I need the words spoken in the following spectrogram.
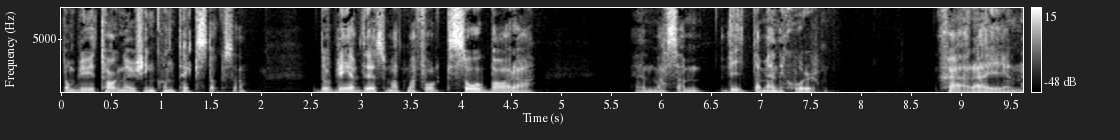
De blir ju tagna ur sin kontext också. Då blev det som att man folk såg bara en massa vita människor skära i en,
